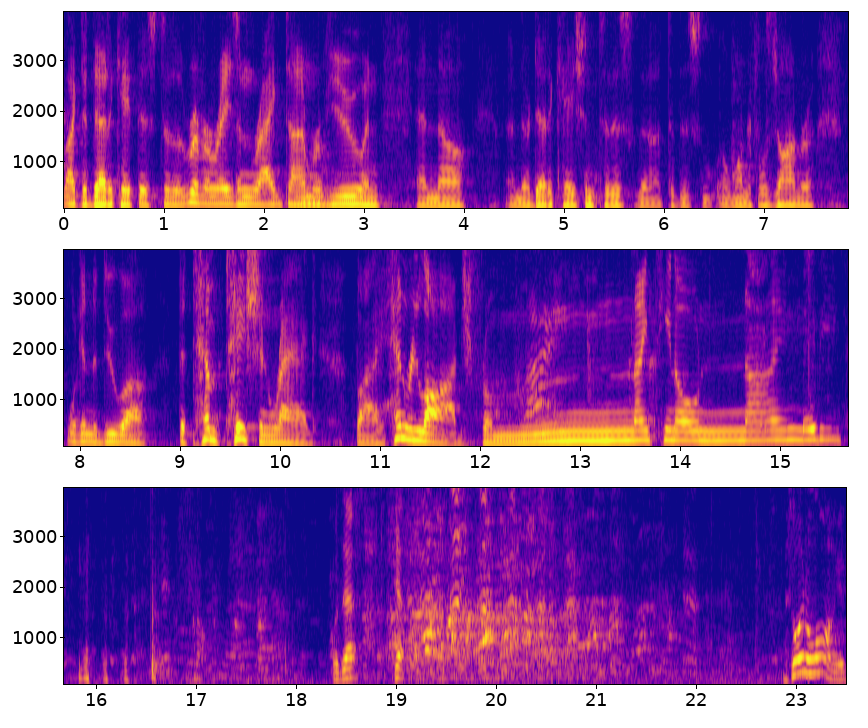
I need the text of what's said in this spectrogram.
like to dedicate this to the River Raisin Ragtime Revue and and uh, and their dedication to this uh, to this wonderful genre. We're going to do uh, the Temptation Rag by Henry Lodge from 1909, maybe. Was that? Yeah. Join along. All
